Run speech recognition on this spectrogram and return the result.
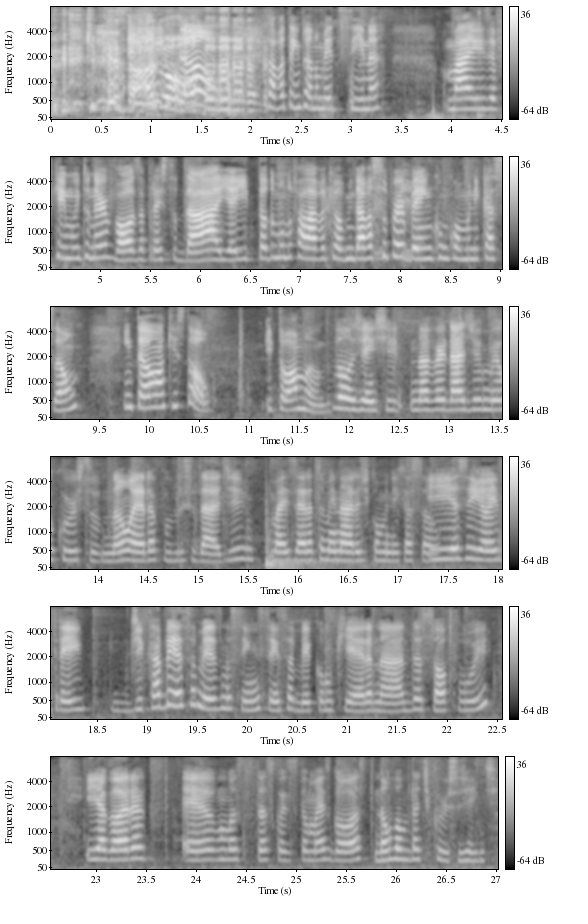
que pesado! então, tava tentando medicina. Mas eu fiquei muito nervosa para estudar e aí todo mundo falava que eu me dava super bem com comunicação. Então aqui estou. E tô amando. Bom, gente, na verdade o meu curso não era publicidade, mas era também na área de comunicação. E assim, eu entrei de cabeça mesmo, assim, sem saber como que era nada, só fui. E agora é uma das coisas que eu mais gosto. Não vamos mudar de curso, gente.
